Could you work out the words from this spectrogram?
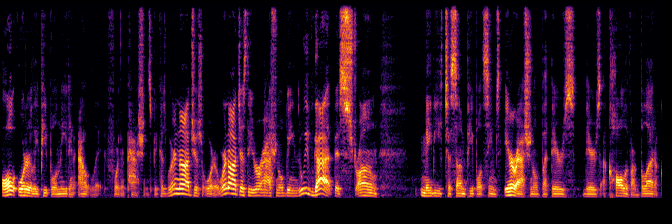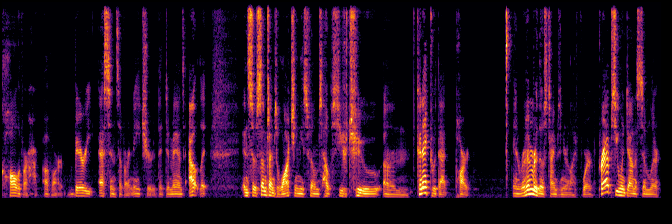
all orderly people need an outlet for their passions because we're not just order. We're not just these rational beings. We've got this strong maybe to some people it seems irrational, but there's there's a call of our blood, a call of our of our very essence of our nature that demands outlet. And so sometimes watching these films helps you to um, connect with that part and remember those times in your life where perhaps you went down a similar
